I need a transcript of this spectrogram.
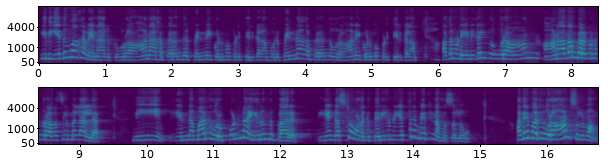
இது எதுவாக வேணாலும் இருக்கு. ஒரு ஆணாக பிறந்து பெண்ணை கொடுமைப்படுத்தி இருக்கலாம் ஒரு பெண்ணாக பிறந்து ஒரு ஆணை கொடுமைப்படுத்தி இருக்கலாம் அதனுடைய நிகழ்வு ஒரு ஆண் ஆணாதான் பிறக்கணுங்கிற அவசியமெல்லாம் இல்லை. நீ என்ன மாதிரி ஒரு பொண்ணாக இருந்து பாரு. என் கஷ்டம் உனக்கு தெரியும்னு எத்தனை பேர்ட்டு நம்ம சொல்லுவோம். அதே மாதிரி ஒரு ஆண் சொல்லுவான்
